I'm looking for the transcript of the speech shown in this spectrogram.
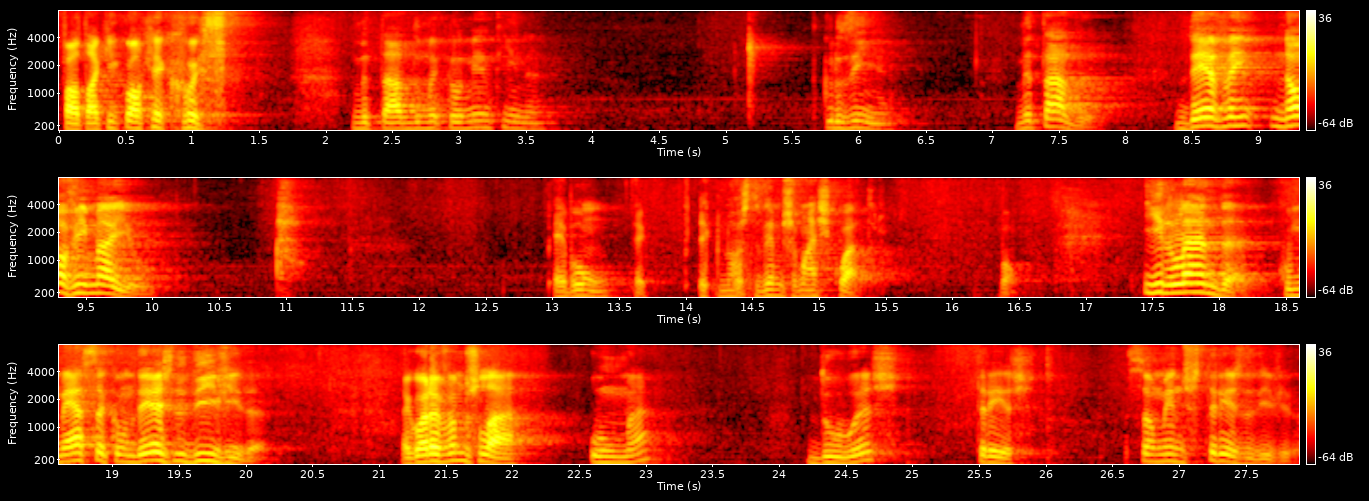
Falta aqui qualquer coisa. Metade de uma clementina. Cruzinha. Metade. Devem 9,5 é bom, é, é que nós devemos mais 4. Bom, Irlanda começa com 10 de dívida. Agora vamos lá. Uma, duas, três. São menos 3 de dívida.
